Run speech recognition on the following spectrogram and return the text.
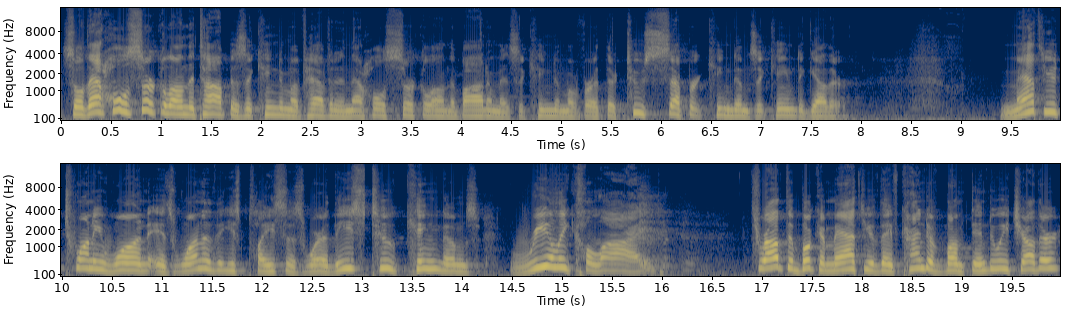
So that whole circle on the top is the kingdom of heaven, and that whole circle on the bottom is the kingdom of earth. They're two separate kingdoms that came together. Matthew 21 is one of these places where these two kingdoms really collide. Throughout the book of Matthew, they've kind of bumped into each other,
